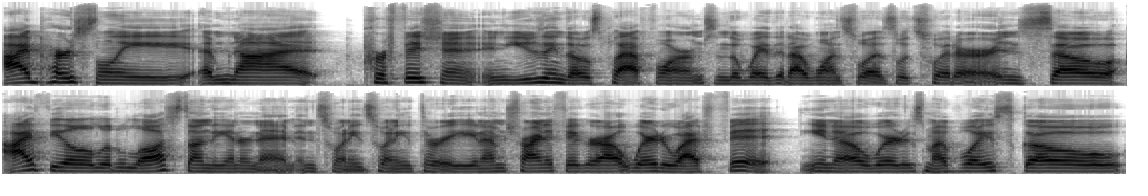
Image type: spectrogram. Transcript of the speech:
I personally am not proficient in using those platforms in the way that I once was with Twitter. And so I feel a little lost on the internet in 2023 and I'm trying to figure out where do I fit? You know, where does my voice go?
